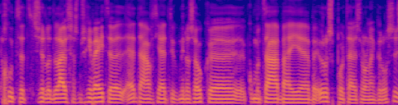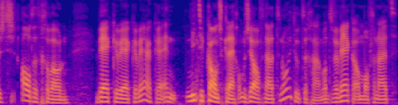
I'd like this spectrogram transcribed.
goed, dat zullen de luisteraars misschien weten. Hè, David, jij natuurlijk inmiddels ook eh, commentaar bij, eh, bij Eurosport tijdens Roland Garros. Dus het is altijd gewoon werken, werken, werken. En niet de kans krijgen om zelf naar het toernooi toe te gaan. Want we werken allemaal vanuit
